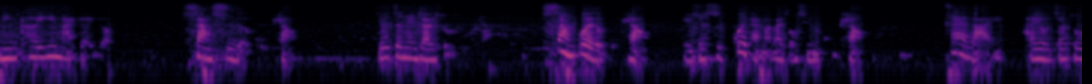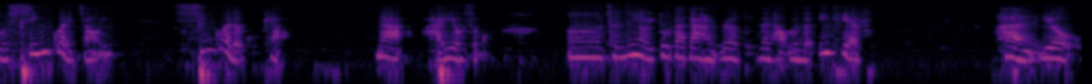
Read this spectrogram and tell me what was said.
您可以买的有上市的股票，就是证券交易所股票；上柜的股票，也就是柜台买卖中心的股票；再来还有叫做新柜交易，新柜的股票。那还有什么？嗯，曾经有一度大家很热的在讨论的 ETF，还有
